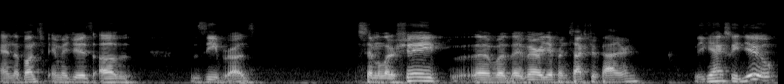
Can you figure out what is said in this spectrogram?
and a bunch of images of zebras, similar shape uh, with a very different texture pattern. What you can actually do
